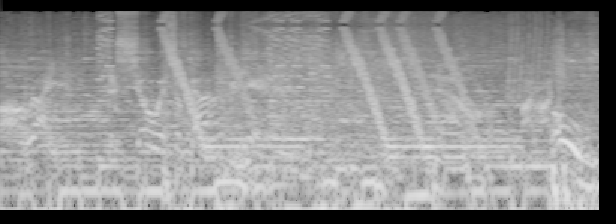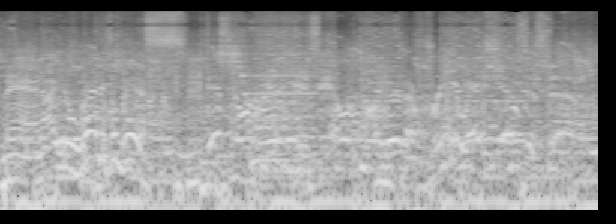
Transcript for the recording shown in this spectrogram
All right, the show is about to begin. Oh man, are you ready for this? This tournament is held under the free red shield system.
